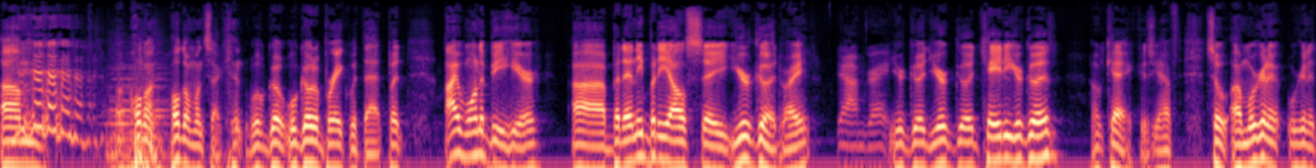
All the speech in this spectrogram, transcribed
Um, hold on, hold on one second. We'll go. We'll go to break with that. But I want to be here. Uh, but anybody else say you're good, right? Yeah, I'm great. You're good. You're good. Katie, you're good. Okay, because you have. To, so um, we're gonna we're gonna.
